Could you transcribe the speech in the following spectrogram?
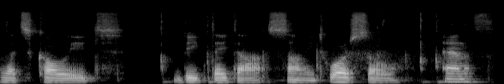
let's call it Big Data Summit Warsaw Env.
